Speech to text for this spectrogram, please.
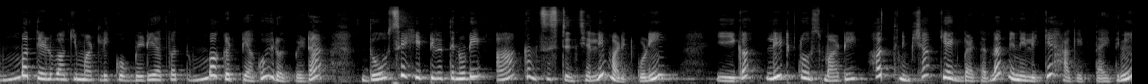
ತುಂಬ ತೆಳುವಾಗಿ ಮಾಡಲಿಕ್ಕೆ ಹೋಗಬೇಡಿ ಅಥವಾ ತುಂಬ ಗಟ್ಟಿಯಾಗೂ ಇರೋದು ಬೇಡ. ದೋಸೆ ಹಿಟ್ಟಿರುತ್ತೆ ನೋಡಿ ಆ ಕನ್ಸಿಸ್ಟೆನ್ಸಿಯಲ್ಲಿ ಮಾಡಿಟ್ಕೊಳ್ಳಿ ಈಗ ಲಿಡ್ ಕ್ಲೋಸ್ ಮಾಡಿ ಹತ್ತು ನಿಮಿಷ ಕೇಕ್ ಬ್ಯಾಟರ್ನ ನೆನೆಯಲಿಕ್ಕೆ ಹಾಗಿಡ್ತಾ ಇದ್ದೀನಿ.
